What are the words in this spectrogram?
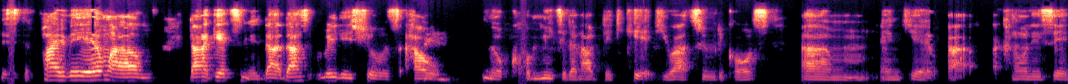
it's the 5 a.m. Um, that gets me. That that really shows how you know committed and how dedicated you are to the cause. Um, and yeah, I, I can only say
